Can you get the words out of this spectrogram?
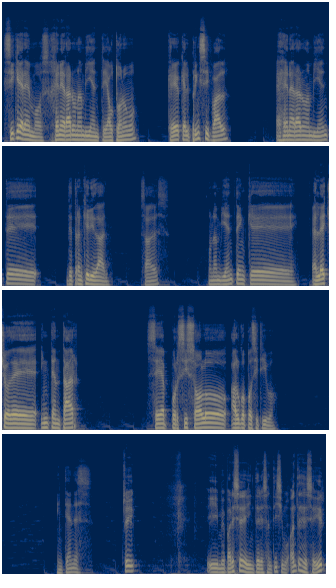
si queremos generar un ambiente autónomo, creo que el principal es generar un ambiente de tranquilidad, ¿sabes? Un ambiente en que el hecho de intentar sea por sí solo algo positivo. ¿Entiendes? Sí. Y me parece interesantísimo. Antes de seguir,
